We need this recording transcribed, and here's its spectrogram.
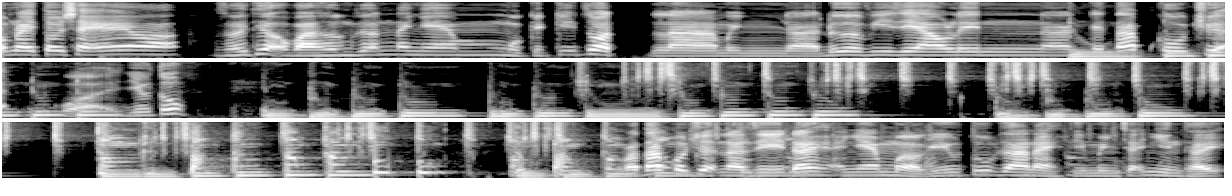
Hôm nay tôi sẽ ờ, giới thiệu và hướng dẫn anh em một cái kỹ thuật là mình à, đưa video lên à, cái tab câu chuyện của YouTube. Và tab câu chuyện là gì? Đây, anh em mở cái YouTube ra này thì mình sẽ nhìn thấy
